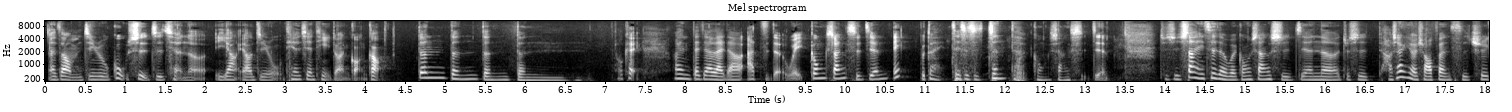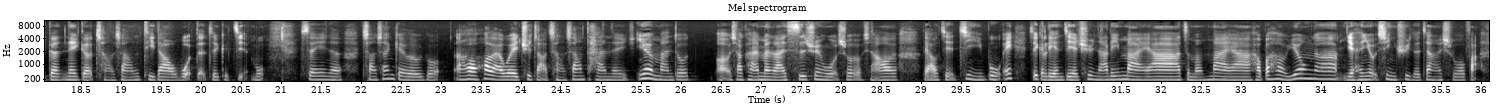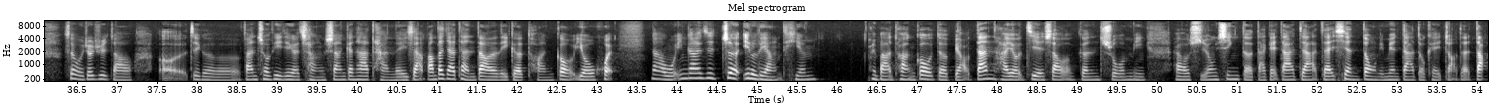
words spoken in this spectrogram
那在我们进入故事之前呢，一样要进入天线听一段广告，噔噔噔噔，OK。欢迎大家来到阿紫的伪工商时间。诶，不对，这次是真的工伤时间。就是上一次的为工伤时间呢，就是好像有小粉丝去跟那个厂商提到我的这个节目，所以呢，厂商给了我，然后后来我也去找厂商谈了，因为蛮多。呃，小可爱们来私讯我说想要了解进一步，诶，这个链接去哪里买啊？怎么卖啊？好不好用啊？也很有兴趣的这样的说法，所以我就去找呃这个翻抽屉这个厂商跟他谈了一下，帮大家谈到了一个团购优惠。那我应该是这一两天会把团购的表单还有介绍跟说明，还有使用心得打给大家，在线动里面大家都可以找得到，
